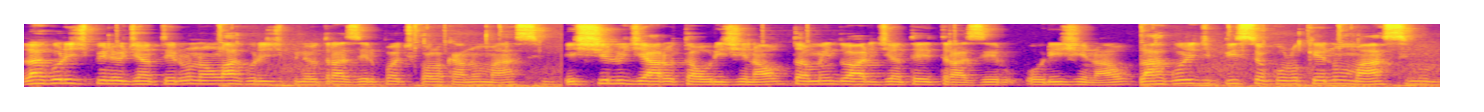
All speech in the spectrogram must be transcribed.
Largura de pneu dianteiro não, largura de pneu traseiro pode colocar no máximo. Estilo de aro tá original, tamanho do aro dianteiro e traseiro original. Largura de pista eu coloquei no máximo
